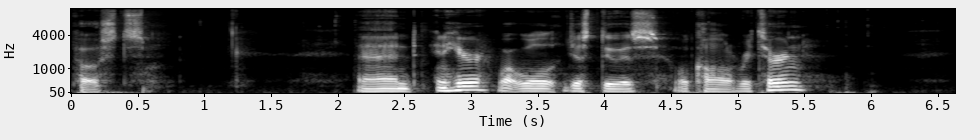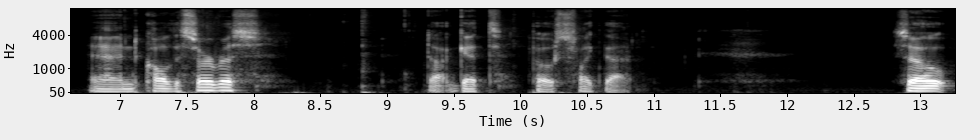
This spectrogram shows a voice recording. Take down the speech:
posts. And in here, what we'll just do is we'll call return and call the service dot get posts like that. So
